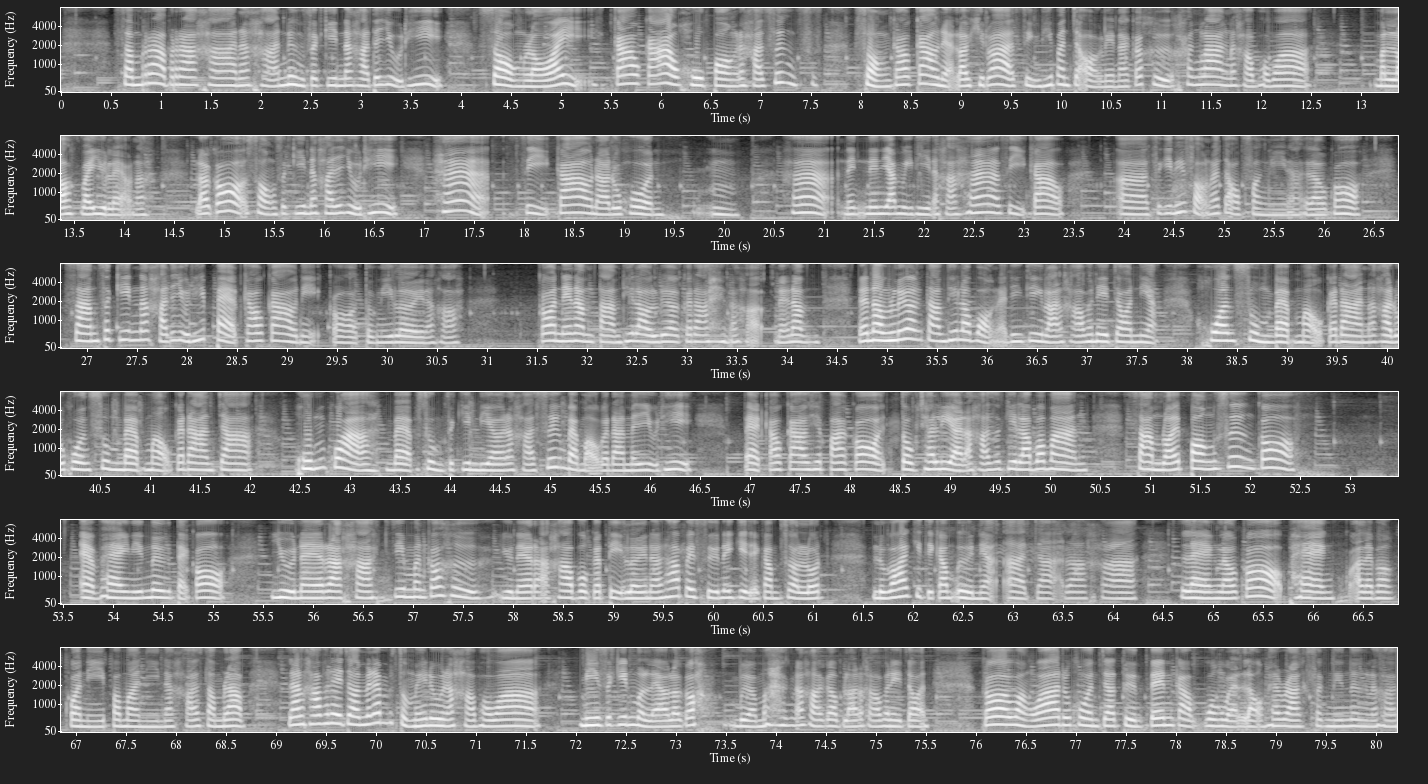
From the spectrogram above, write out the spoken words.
สำหรับราคานะคะ 1 สกินนะคะจะอยู่ที่ 299 คูปองนะคะ ซึ่ง 299 เนี่ยเราคิดว่าสิ่งที่มันจะออกเลยนะก็คือข้างล่างนะคะ เพราะว่า มันล็อกไว้อยู่แล้วนะ แล้วก็ 2 สกินนะคะจะอยู่ที่ 5 4 9 นะทุกคน อืม5เน้นเน้นย้ำอีกทีนะคะ 5 4 9อ่าสกินที่ 2 น่าจะออกฝั่งนี้นะ แล้วก็ 3 สกินนะคะจะอยู่ที่ 899 นี่ก็ตรงนี้เลยนะคะ ก็แนะนำตามที่เราเลือกก็ได้นะคะ แนะนำแนะนำเลือกตามที่เราบอกนะจริง ๆ ร้านค้าพเนจรเนี่ย ควรสุ่มแบบเหมากระดานนะคะ ทุกคนสุ่มแบบเหมากระดานจะ คุ้มกว่าแบบสุ่มสกินเดียวนะคะ ซึ่งแบบเหมากระดานมันจะอยู่ที่ 899 ใช่ปะก็ตกเฉลี่ยนะคะ สกินละประมาณ 300 ปอง ซึ่งก็แอบแพงนิดนึง แต่ก็อยู่ในราคาจริงมันก็คืออยู่ในราคาปกติเลยนะ ถ้าไปซื้อในกิจกรรมส่วนลด หรือว่ากิจกรรมอื่นเนี่ย อาจจะราคาแรงแล้วก็แพงอะไรกว่านี้ประมาณนี้นะคะสำหรับร้านค้าพเนจรไม่ได้มาสุ่มให้ดูนะคะ เพราะว่า มีสกินหมดแล้วแล้วก็เบื่อมากนะคะ กับร้านค้าพเนจร ก็หวังว่าทุกคนจะตื่นเต้นกับวงแหวนหลอกให้รักสักนิดนึงนะคะ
